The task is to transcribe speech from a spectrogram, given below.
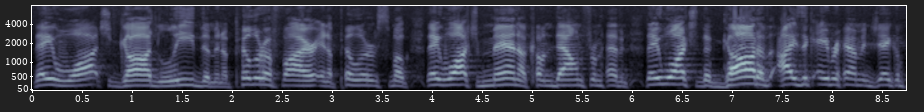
They watch God lead them in a pillar of fire and a pillar of smoke. They watch manna come down from heaven. They watch the God of Isaac, Abraham, and Jacob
